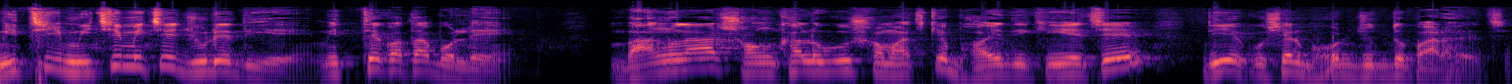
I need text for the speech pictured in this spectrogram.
মিছি মিছে মিছে জুড়ে দিয়ে মিথ্যে কথা বলে বাংলার সংখ্যালঘু সমাজকে ভয় দেখিয়েছে দিয়ে একুশের ভোট যুদ্ধ পার হয়েছে।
